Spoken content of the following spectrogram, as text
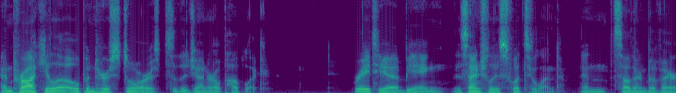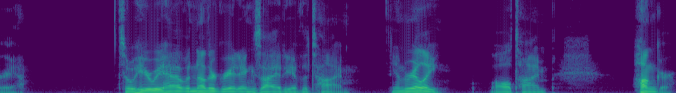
and Procula opened her stores to the general public. Raetia being essentially Switzerland and southern Bavaria. So here we have another great anxiety of the time, and really all time hunger,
